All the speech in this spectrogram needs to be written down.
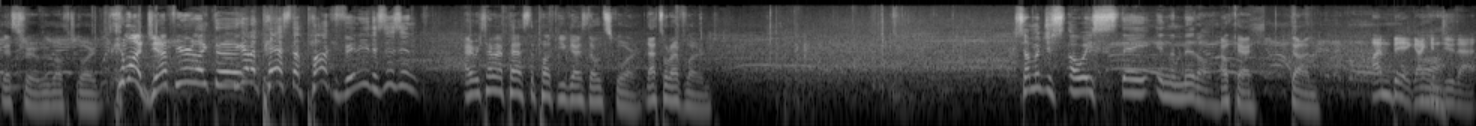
That's true. We both scored. Come on, Jeff. You're like the. You gotta pass the puck, Vinny. This isn't. Every time I pass the puck, you guys don't score. That's what I've learned. Someone just always stay in the middle. Okay. Done. I'm big. I can Oh. do that.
